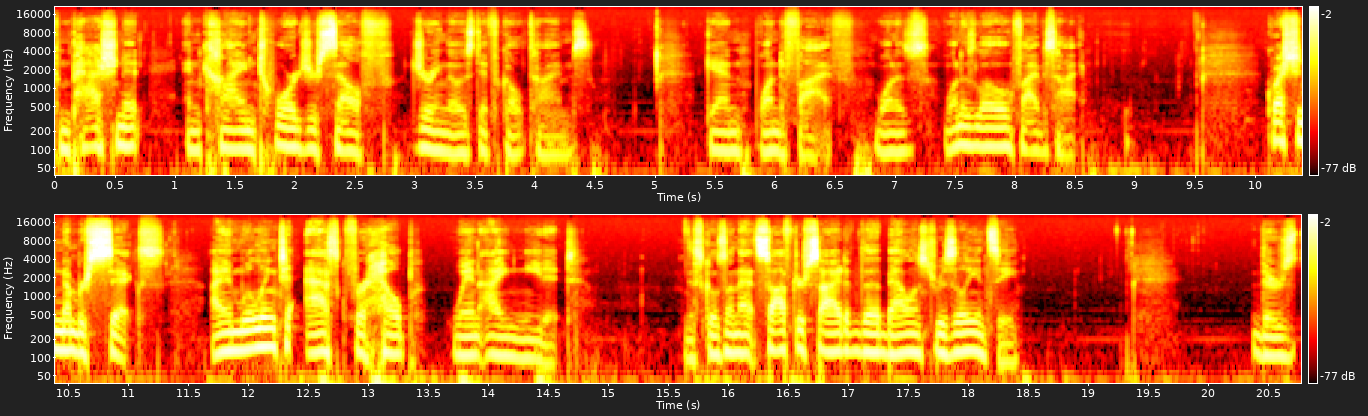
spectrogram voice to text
compassionate and kind towards yourself during those difficult times. Again, one to five. One is one is low, five is high. Question number six. I am willing to ask for help when I need it. This goes on that softer side of the balanced resiliency. There's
